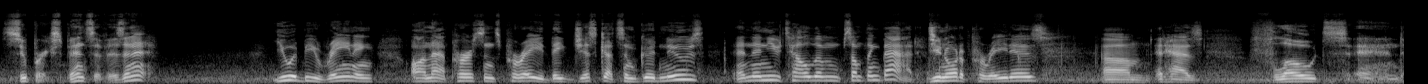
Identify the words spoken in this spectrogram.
super expensive, isn't it? You would be raining on that person's parade. They just got some good news, and then you tell them something bad. Do you know what a parade is? Um, it has floats and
